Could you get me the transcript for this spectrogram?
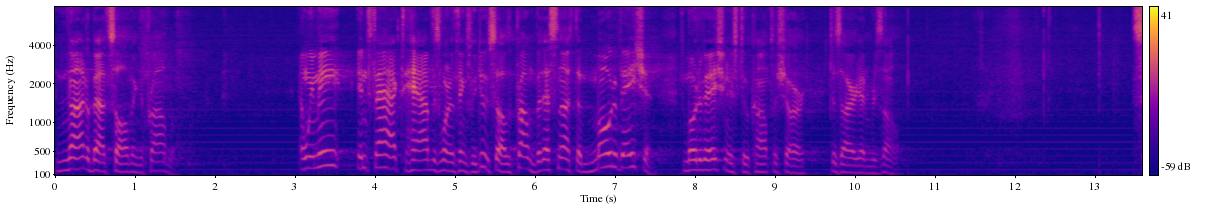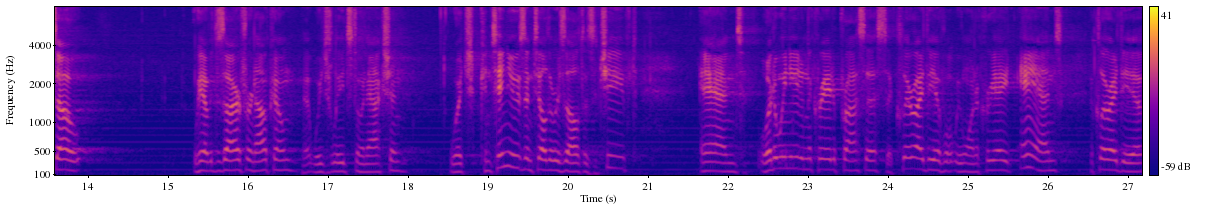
not about solving the problem. And we may, in fact, have, as one of the things we do, solve the problem, but that's not the motivation. The motivation is to accomplish our desired end result. So we have a desire for an outcome which leads to an action, which continues until the result is achieved, and what do we need in the creative process? A clear idea of what we want to create and a clear idea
